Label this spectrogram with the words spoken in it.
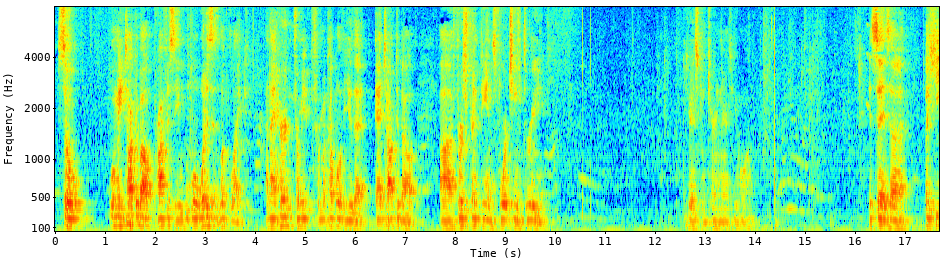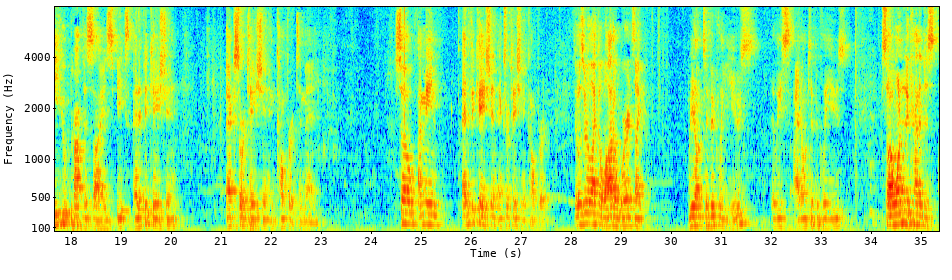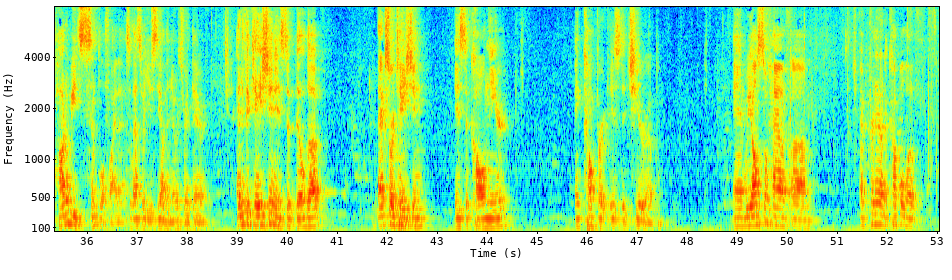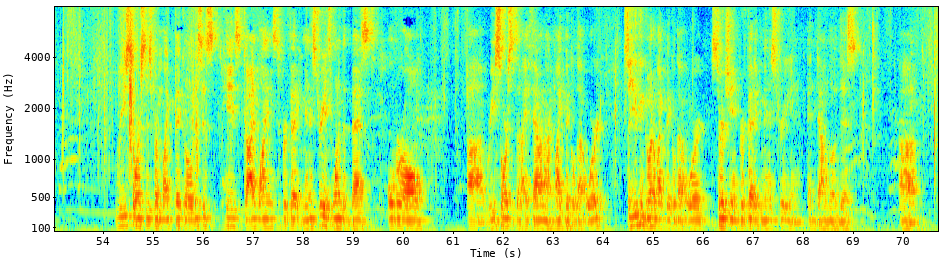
so when we talk about prophecy, well, what does it look like? And I heard from you, from a couple of you that Ed talked about uh, 1 Corinthians 14 3. You guys can turn there if you want. It says, uh, But he who prophesies speaks edification, exhortation, and comfort to men. So, I mean, edification, exhortation, and comfort. Those are like a lot of words like we don't typically use. At least I don't typically use. So I wanted to kind of just, how do we simplify that? So that's what you see on the notes right there. Edification is to build up, exhortation is to call near, and comfort is to cheer up. And we also have, um, I printed out a couple of resources from Mike Bickle. This is his guidelines to prophetic ministry. It's one of the best overall uh, resources that I found on MikeBickle.org. So you can go to MikeBickle.org, search in prophetic ministry, and, and download this. Uh,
